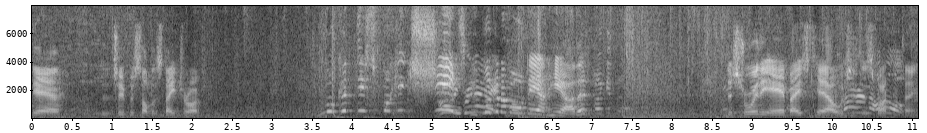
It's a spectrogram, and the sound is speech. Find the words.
Yeah, the super solid state drive. Look at this fucking shit! Look at them all down here. They're fucking. Destroy the airbase tower, which is this Fire in the fucking hole. thing.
